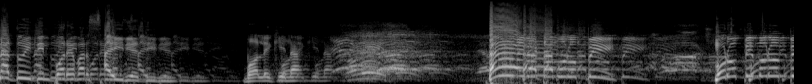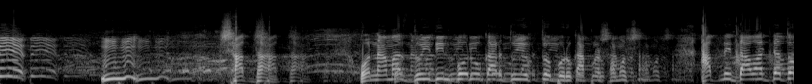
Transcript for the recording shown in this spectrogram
না দুই দিন পরে আবার সাইরে দিবি। বলে কি না? এই বেটা মুরব্বি মুরব্বি মুরব্বি! সাবধান। ও নামাজ দুই দিন পড়ুক আর দুই উক্ত পড়ুক, আপনার সমস্যা? আপনি দাওয়াত দিয়ে তো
